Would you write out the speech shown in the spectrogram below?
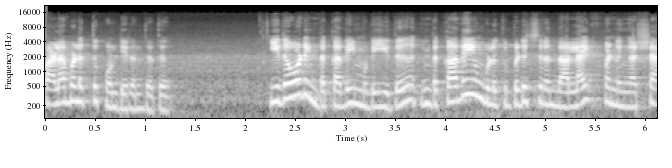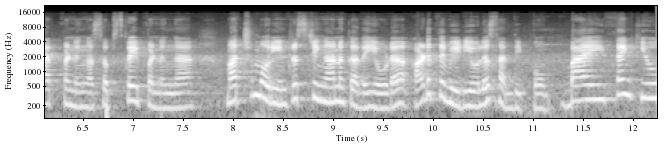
பளபளத்து கொண்டிருந்தது. இதோடு இந்த கதை முடியுது. இந்த கதை உங்களுக்கு பிடிச்சிருந்தா லைக் பண்ணுங்கள் ஷேர் பண்ணுங்கள் சப்ஸ்கிரைப் பண்ணுங்கள் மற்றும் ஒரு இன்ட்ரெஸ்டிங்கான கதையோட அடுத்த வீடியோவில் சந்திப்போம். பை. Thank you.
